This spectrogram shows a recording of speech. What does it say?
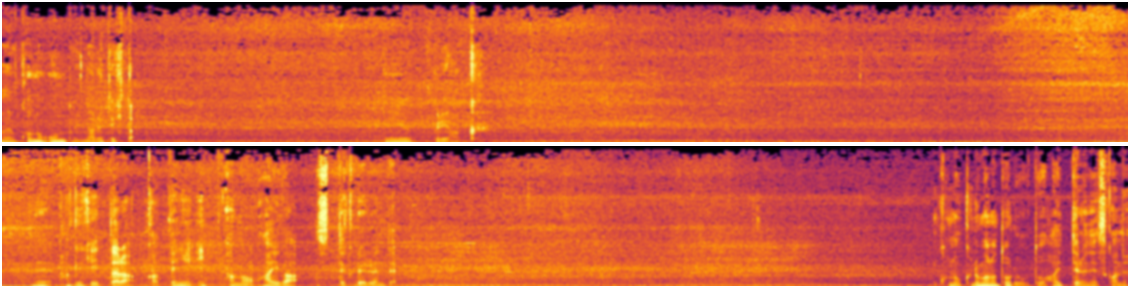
あでもこの温度に慣れてきた。でゆっくり吐く。で吐き切ったら勝手にあの肺が吸ってくれるんで。この車の通る音入ってるんですかね？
